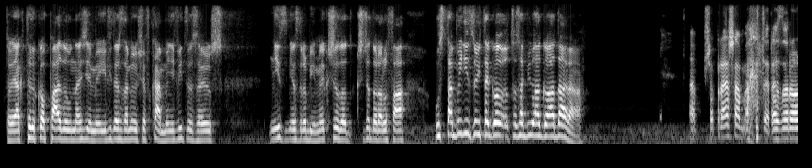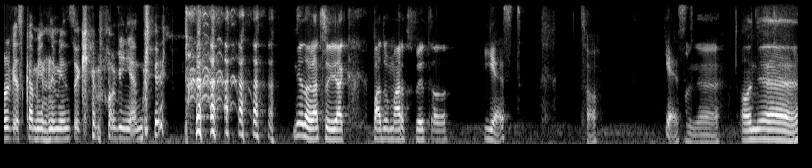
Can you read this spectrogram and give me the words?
To jak tylko padł na ziemię i widzę, że zamienił się w kamień, widzę, że już nic nie zrobimy, krzyczę do, krzyczę do Rolfa ustabilizuj tego, co zabiła go Adara. A, przepraszam, a teraz Rolf jest kamiennym językiem owinięty. Nie no, raczej jak padł martwy, to... Jest, Co? jest. O nie. O nie.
